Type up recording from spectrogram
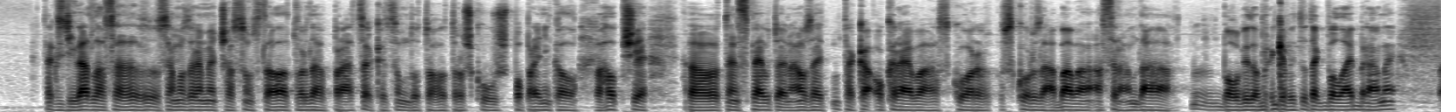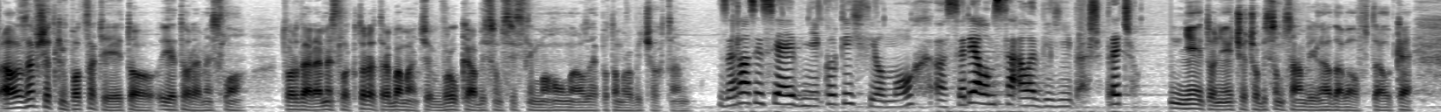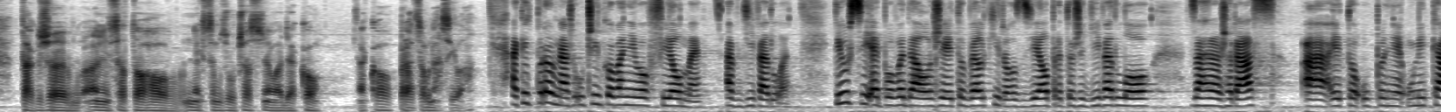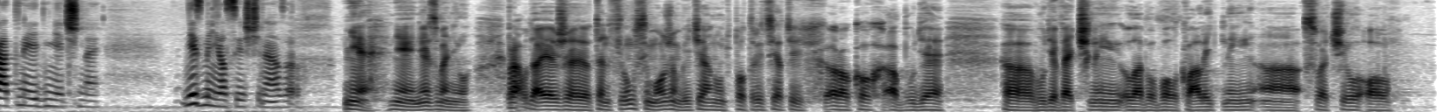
Tak z divadla sa samozrejme časom stala tvrdá práca, keď som do toho trošku už poprenikal hĺbšie. E, ten spev to je naozaj taká okrajová, skôr, skôr zábava a sranda. Bolo by dobre, keby to tak bolo aj bráne. Ale za všetkým v podstate je to, je to remeslo. Tvrdé remeslo, ktoré treba mať v ruke, aby som si s tým mohol naozaj potom robiť, čo chcem. Zahral si si aj v niekoľkých filmoch, e, seriálom sa ale vyhýbaš. Prečo? Nie je to niečo, čo by som sám vyhľadával v telke takže ani sa toho nechcem zúčastňovať ako, ako pracovná sila. A keď porovnáš účinkovanie vo filme a v divadle, ty už si aj povedal, že je to veľký rozdiel, pretože divadlo zahráš raz a je to úplne unikátne, jedinečné. Nezmenil si ešte názor? Nie, nie, nezmenil. Pravda je, že ten film si môžem vyťahnuť po 30 rokoch a bude, bude väčší, lebo bol kvalitný a svedčil o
